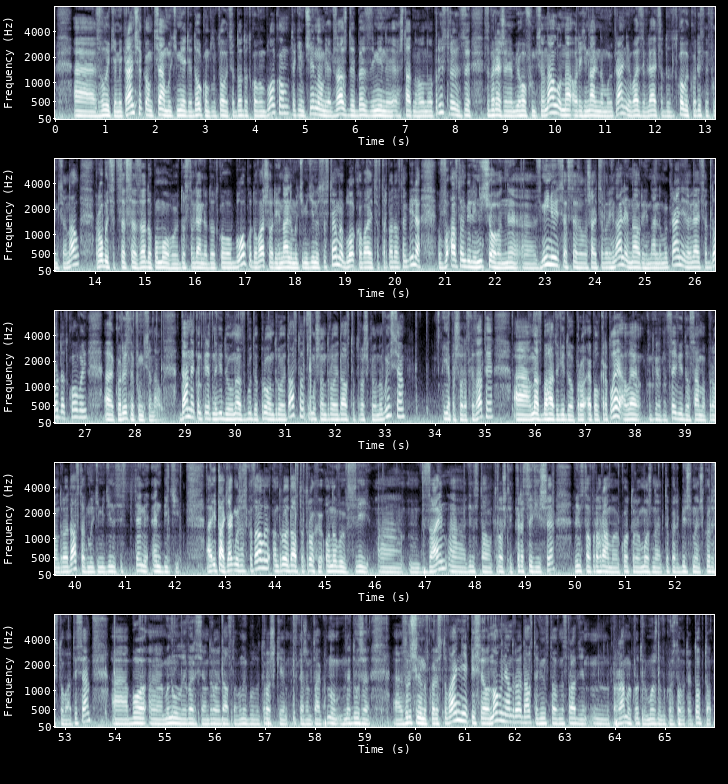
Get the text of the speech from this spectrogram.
з великим екранчиком. Ця мультимедіа докомплектовується додатковим блоком, таким чином, як завжди, без заміни штатного головного пристрою з збереженням його функціоналу на оригінальному екрані. У вас з'являється додатковий корисний функціонал. Робиться це все за допомогою доставляння додаткового блоку до вашої оригінальної мультимедійної системи. Блок ховається в торпедо автомобіля. В автомобілі нічого не е, змінюється, все залишається в оригіналі. На оригінальному екрані з'являється додатковий е, корисний функціонал. Дане конкретне відео у нас буде про Android Auto, тому що Android Auto трошки оновився. Є про що розказати. А, у нас багато відео про Apple CarPlay, але конкретно це відео саме про Android Auto в мультимедійній системі NBT. А, і так, як ми вже сказали, Android Auto трохи оновив свій а, дизайн. А, він став трошки красивіше. Він став програмою, котрою можна тепер більш-менш користуватися. А, бо е, минулі версії Android Auto вони були трошки, скажімо так, ну не дуже е, зручними в користуванні. Після оновлення Android Auto він став насправді програмою, котру можна використовувати. Тобто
